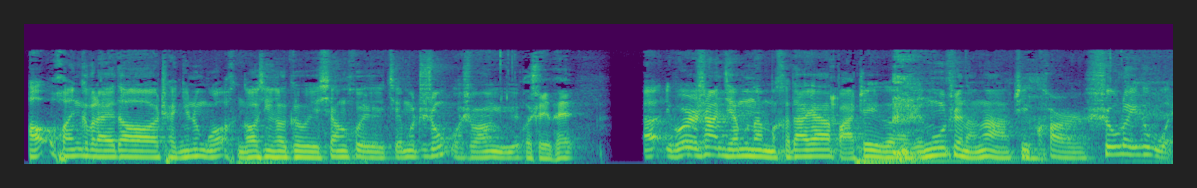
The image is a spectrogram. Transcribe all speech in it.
好，欢迎各位来到产经中国，很高兴和各位相会节目之中，我是王宇，我是李佩。啊，李博士，上节目呢，我们和大家把这个人工智能啊这块儿收了一个尾。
